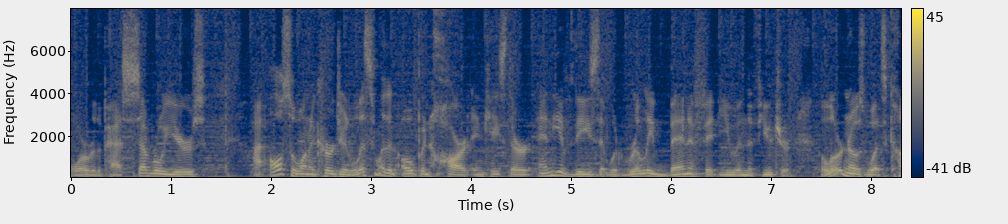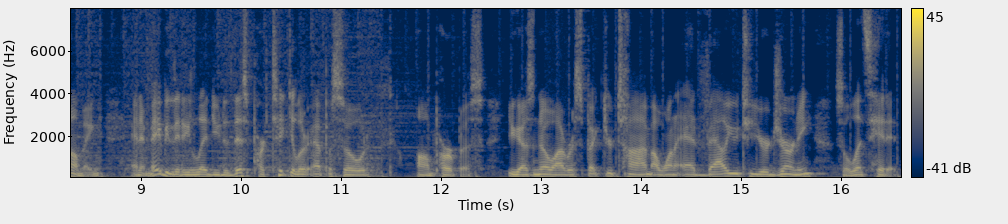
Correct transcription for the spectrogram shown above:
or over the past several years. I also want to encourage you to listen with an open heart in case there are any of these that would really benefit you in the future. The Lord knows what's coming, and it may be that He led you to this particular episode on purpose. You guys know I respect your time. I want to add value to your journey, so let's hit it.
